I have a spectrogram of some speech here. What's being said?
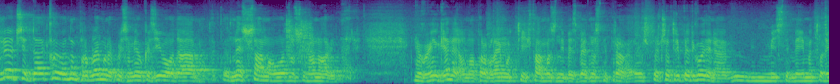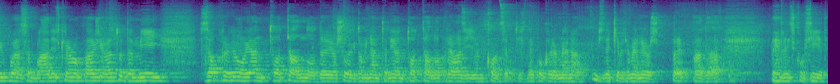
Reč je dakle o jednom problemu na koji sam ja ukazivao da, dakle, ne samo u odnosu na novinare, nego i generalno problemu tih famoznih bezbednostnih provera. Još pre 4-5 godina mislim ima toliko, ja sam mladi skrenuo pažnju na to da mi zapravo imamo jedan totalno, da je još uvek dominantan jedan totalno prevaziđen koncept iz nekog vremena, iz neke vremena još prepada Berlinskog zida.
